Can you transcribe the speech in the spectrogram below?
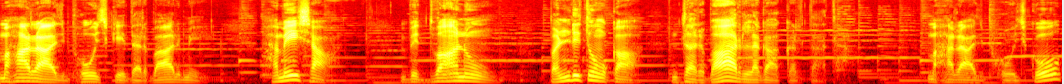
महाराज भोज के दरबार में हमेशा विद्वानों, पंडितों का दरबार लगा करता था। महाराज भोज को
